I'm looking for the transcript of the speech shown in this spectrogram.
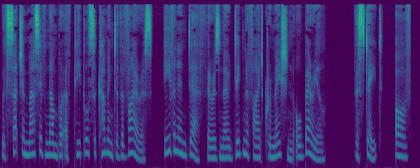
with such a massive number of people succumbing to the virus, even in death there is no dignified cremation or burial. The state of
